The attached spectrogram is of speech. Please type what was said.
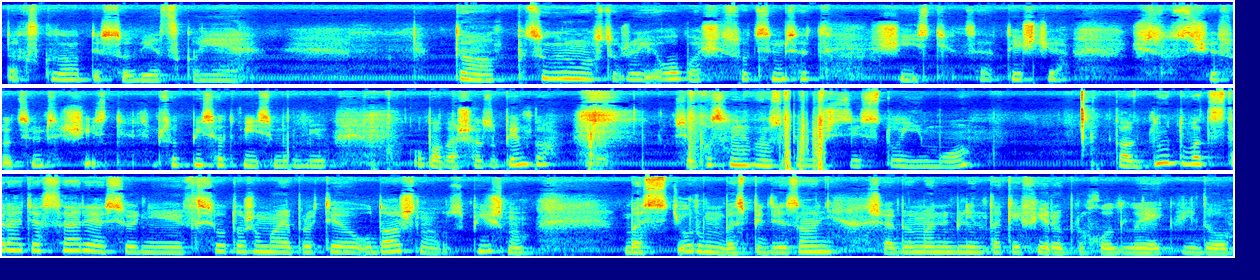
так сказати, совєтське. Так, 590 вже є. Опа, 676. Це 1676. 758 рублів. Опа, перша зупинка. Все, пацани, на зупиночці стоїмо. Так, ну 23 серія сьогодні все теж має пройти удачно, успішно, без тюрм, без підрізань. Ще б у мене, блін, так ефіри проходили, як відео.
